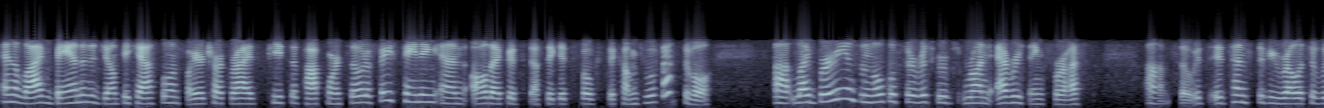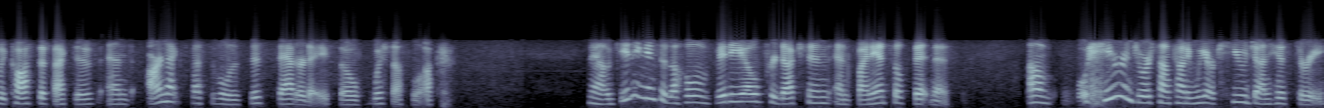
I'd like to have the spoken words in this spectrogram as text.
and a live band and a jumpy castle and fire truck rides, pizza, popcorn, soda, face painting, and all that good stuff that gets folks to come to a festival. Uh, librarians and local service groups run everything for us, um, so it, it tends to be relatively cost effective. And our next festival is this Saturday, so wish us luck. Now, getting into the whole video production and financial fitness. Um, here in Georgetown County, we are huge on history.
